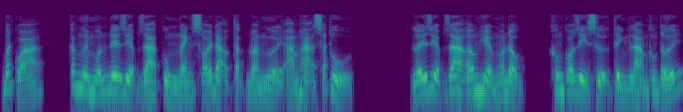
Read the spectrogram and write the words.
Bất quá, các ngươi muốn đê diệp ra cùng nhanh sói đạo tặc đoàn người ám hạ sát thủ. Lấy diệp ra âm hiểm ngon độc, không có gì sự tình làm không tới,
